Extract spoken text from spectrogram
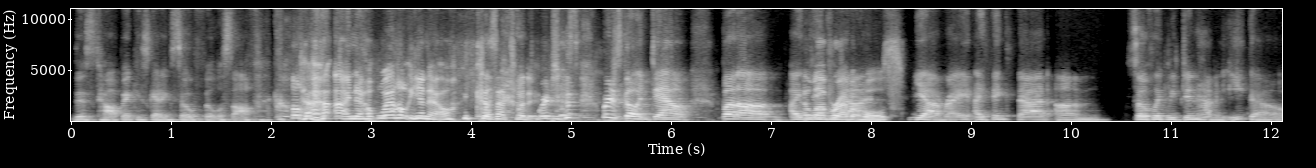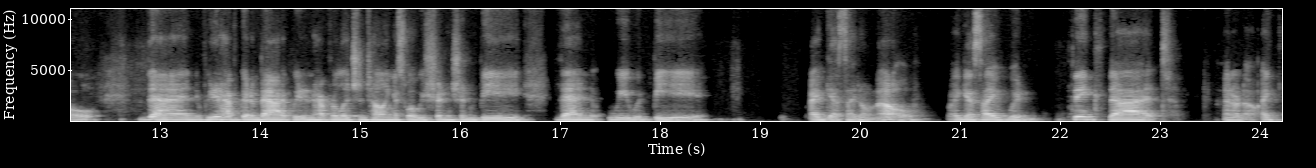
this topic is getting so philosophical. I know. Well, you know, because like, that's what it, we're just we're just going down. But um I, I love rabbit that, holes. Yeah, right. I think that um so if like we didn't have an ego, then if we didn't have good and bad, if we didn't have religion telling us what we should and shouldn't be, then we would be, I guess I don't know. I guess I would think that I don't know. I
